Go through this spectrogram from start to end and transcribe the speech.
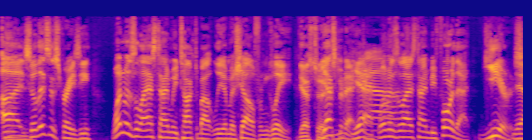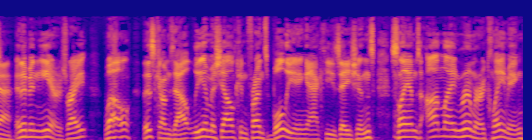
Uh, so this is crazy. When was the last time we talked about Lea Michele from Glee? Yesterday. Yesterday. Yeah. When was the last time before that? Years. Yeah. It had been years, right? Well, this comes out. Lea Michele confronts bullying accusations, slams online rumor claiming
